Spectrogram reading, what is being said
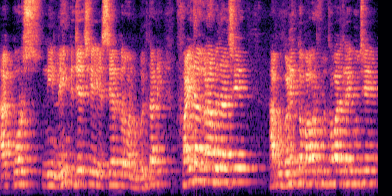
આ કોર્સની લિંક જે છે એ શેર કરવાનું ભૂલતા નહીં. ફાયદા ઘણા બધા છે. આપણું ગણિત તો પાવરફુલ થવા જ લાગ્યું છે.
